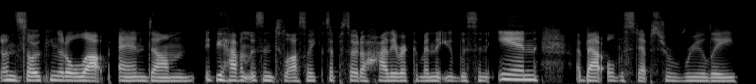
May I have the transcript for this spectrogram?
and soaking it all up and um if you haven't listened to last week's episode i highly recommend that you listen in about all the steps to really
